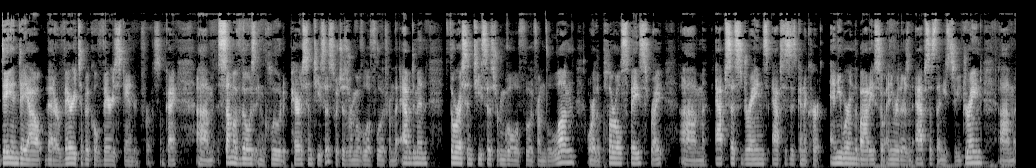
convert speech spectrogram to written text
day in, day out that are very typical, very standard for us, okay? Um, some of those include paracentesis, which is removal of fluid from the abdomen, thoracentesis, removal of fluid from the lung or the pleural space, right? Um, abscess drains. Abscesses can occur anywhere in the body, so anywhere there's an abscess that needs to be drained, um,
